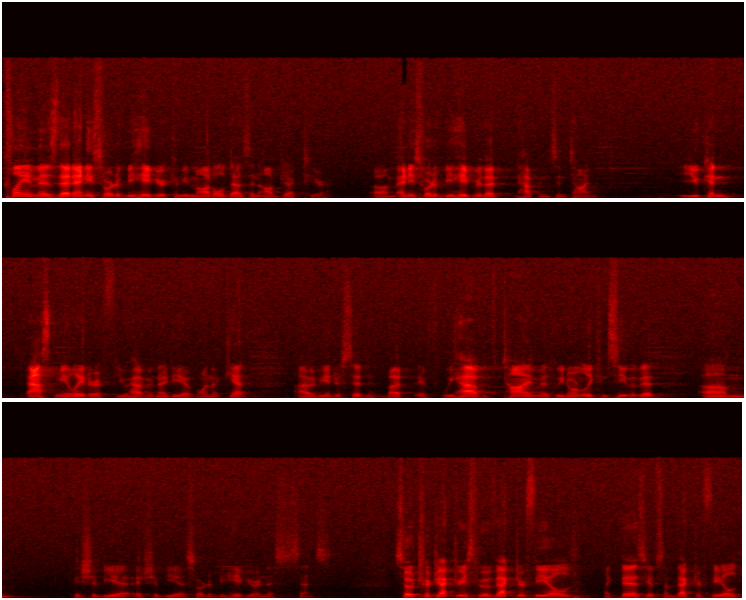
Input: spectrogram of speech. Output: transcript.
claim is that any sort of behavior can be modeled as an object here um, any sort of behavior that happens in time. You can ask me later if you have an idea of one that can't. I would be interested, but if we have time as we normally conceive of it, um, it, should be a, it should be a sort of behavior in this sense. So trajectories through a vector field, like this, you have some vector field.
